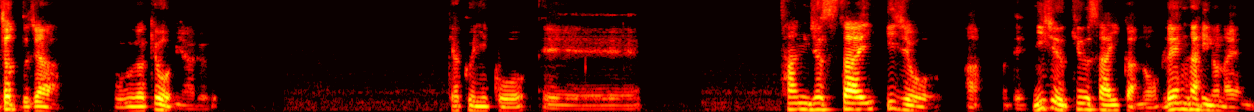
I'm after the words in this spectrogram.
ちょっとじゃあ、僕が興味ある、逆にこう、えー、30歳以上、あ、待って、29歳以下の恋愛の悩み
